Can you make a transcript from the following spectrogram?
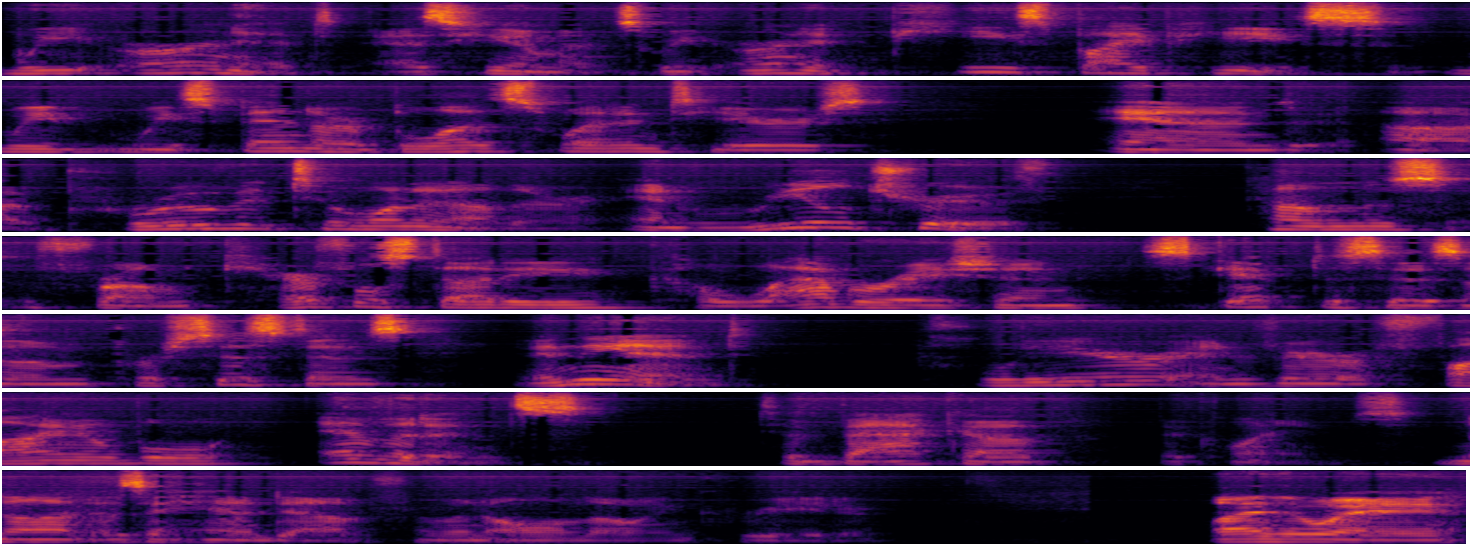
we earn it as humans. We earn it piece by piece. We, we spend our blood, sweat, and tears and uh, prove it to one another. And real truth comes from careful study, collaboration, skepticism, persistence, and in the end, clear and verifiable evidence to back up the claims, not as a handout from an all-knowing creator. By the way,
